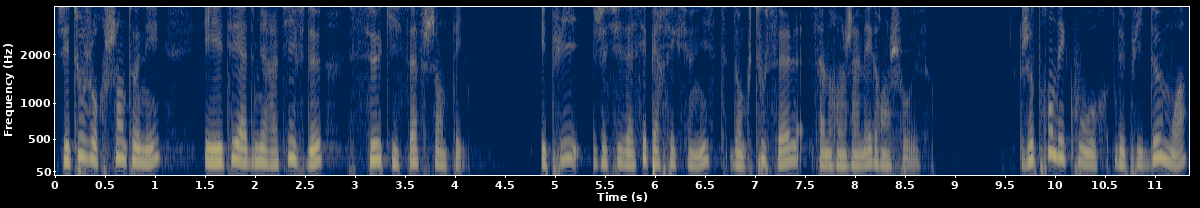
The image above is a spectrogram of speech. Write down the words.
J'ai toujours chantonné et été admiratif de ceux qui savent chanter. Et puis, je suis assez perfectionniste, donc tout seul, ça ne rend jamais grand-chose. Je prends des cours depuis deux mois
